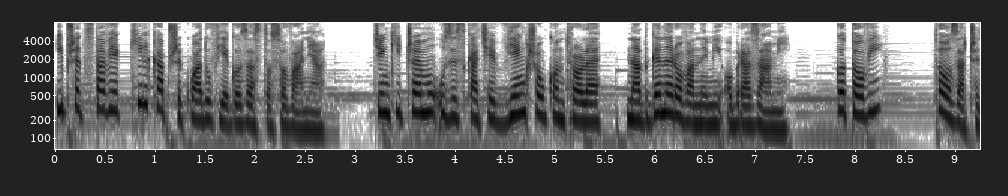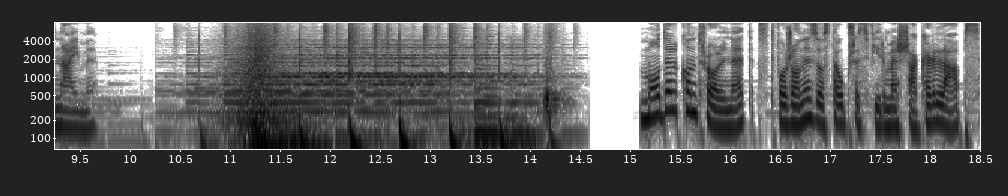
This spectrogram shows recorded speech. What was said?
i przedstawię kilka przykładów jego zastosowania, dzięki czemu uzyskacie większą kontrolę nad generowanymi obrazami. Gotowi? To zaczynajmy. Model ControlNet stworzony został przez firmę Shaker Labs,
